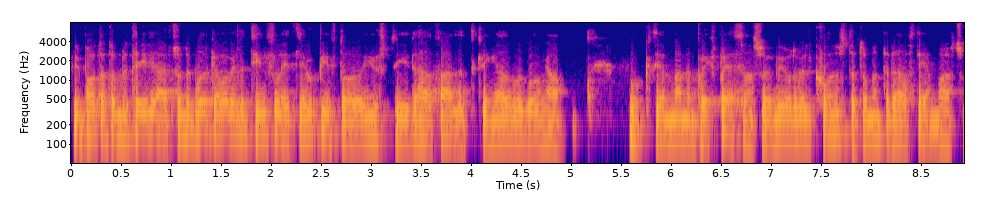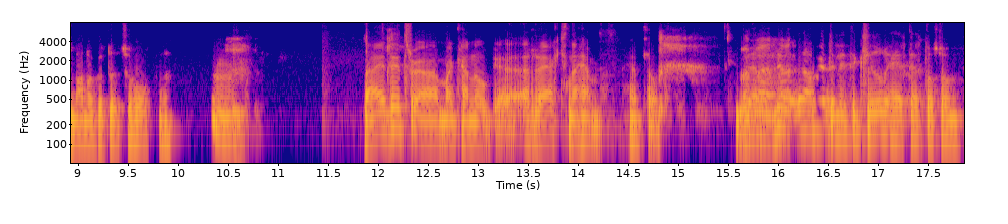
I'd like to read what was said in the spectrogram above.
vi pratat om det tidigare eftersom det brukar vara väldigt tillförlitliga uppgifter just i det här fallet kring övergångar och den mannen på Expressen så vore det väl konstigt om inte det här stämmer eftersom han har gått ut så hårt det. Mm. Nej, det tror jag man kan nog eh, räkna hem, helt klart. Det är lite klurighet eftersom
